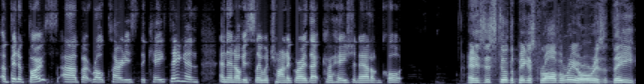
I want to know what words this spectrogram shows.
a bit of both, uh, but role clarity is the key thing, and and then obviously we're trying to grow that cohesion out on court. And is this still the biggest rivalry, or is it the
